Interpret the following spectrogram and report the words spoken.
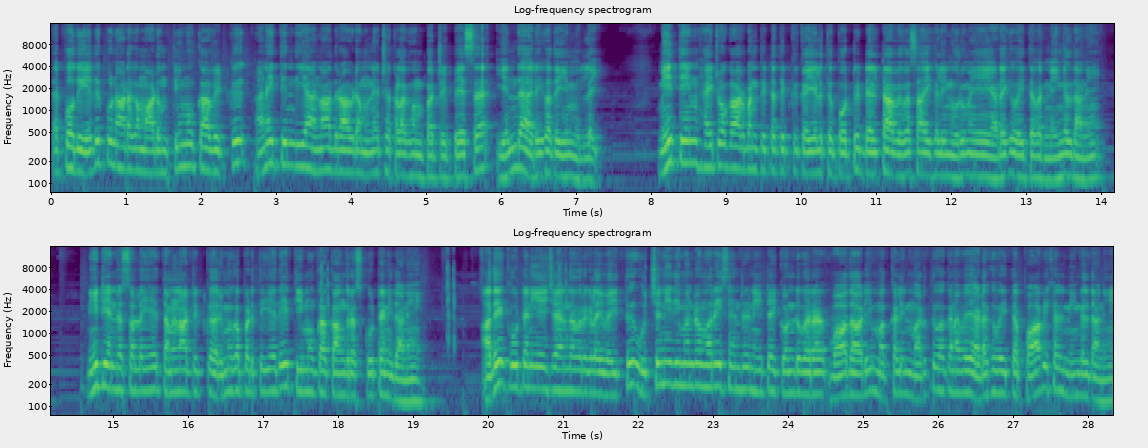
தற்போது எதிர்ப்பு நாடகம் ஆடும் திமுகவிற்கு அனைத்திந்திய அண்ணா திராவிட முன்னேற்றக் கழகம் பற்றி பேச எந்த அறிகதையும் இல்லை. மீத்தேன் ஹைட்ரோ கார்பன் திட்டத்திற்கு கையெழுத்து போட்டு டெல்டா விவசாயிகளின் உரிமையை அடகு வைத்தவர் நீங்கள்தானே நீட் என்ற சொல்லையே தமிழ்நாட்டிற்கு அறிமுகப்படுத்தியதே திமுக காங்கிரஸ் கூட்டணி தானே? அதே கூட்டணியைச் சேர்ந்தவர்களை வைத்து உச்சநீதிமன்றம் வரை சென்று நீட்டை கொண்டு வர வாதாடி மக்களின் மருத்துவ கனவை அடகு வைத்த பாவிகள் நீங்கள்தானே?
